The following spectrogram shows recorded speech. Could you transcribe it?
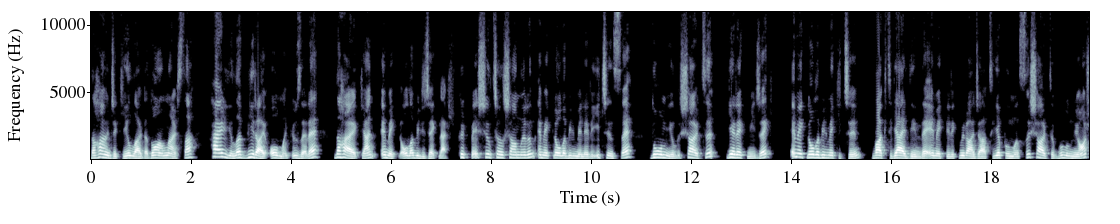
daha önceki yıllarda doğanlarsa her yıla bir ay olmak üzere daha erken emekli olabilecekler. 45 yıl çalışanların emekli olabilmeleri içinse doğum yılı şartı gerekmeyecek. Emekli olabilmek için vakti geldiğinde emeklilik müracaatı yapılması şartı bulunuyor.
